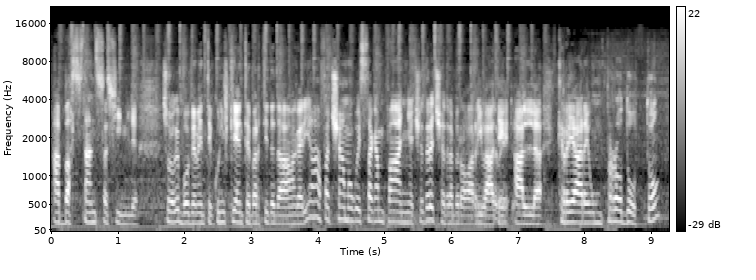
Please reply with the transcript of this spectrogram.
abbastanza simile, solo che voi ovviamente con il cliente partite da magari ah, facciamo questa campagna eccetera eccetera, però arrivate al creare un prodotto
